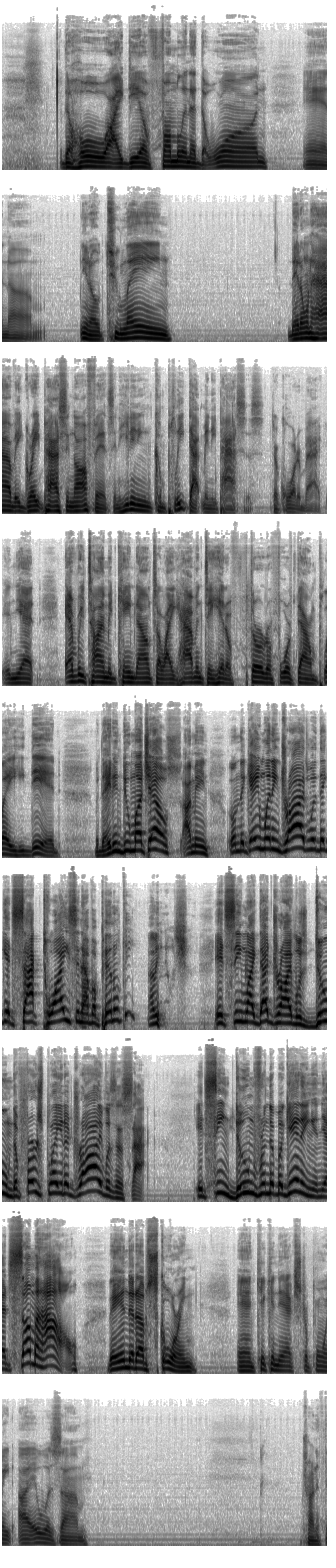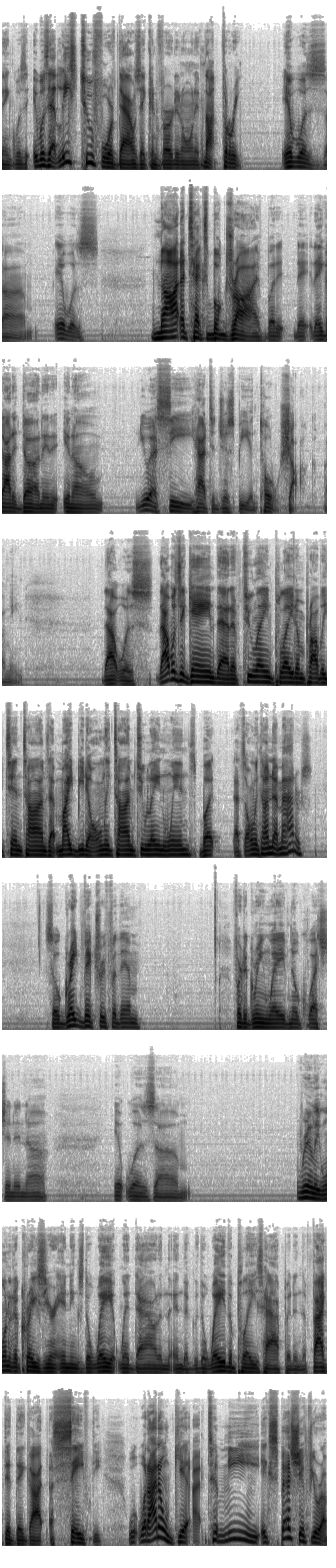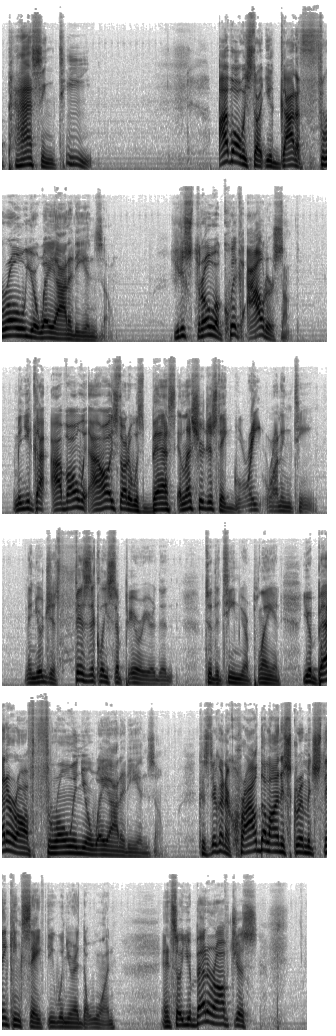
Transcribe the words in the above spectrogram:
the whole idea of fumbling at the one, and um, you know Tulane they don't have a great passing offense, and he didn't even complete that many passes, their quarterback. And yet, every time it came down to like having to hit a third or fourth down play, he did But they didn't do much else. I mean, on the game winning drives, would they get sacked twice and have a penalty? I mean, it seemed like that drive was doomed. The first play of the drive was a sack. It seemed doomed from the beginning, and yet somehow they ended up scoring and kicking the extra point. Uh, it was um, trying to think was it was at least two fourth downs they converted on, if not three. It was um, it was not a textbook drive, but it, they they got it done, and you know USC had to just be in total shock. I mean, that was that was a game that if Tulane played them probably ten times, that might be the only time Tulane wins, but that's the only time that matters. So great victory for them, for the Green Wave, no question, and uh, it was um, really one of the crazier endings. The way it went down, and and the the way the plays happened, and the fact that they got a safety. What I don't get, to me, especially if you're a passing team I've always thought you got to throw your way out of the end zone. You just throw a quick out or something. I mean, you got. I've always I always thought it was best unless you're just a great running team, and you're just physically superior than to the team you're playing. You're better off throwing your way out of the end zone because they're going to crowd the line of scrimmage thinking safety when you're at the one, and so you're better off just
